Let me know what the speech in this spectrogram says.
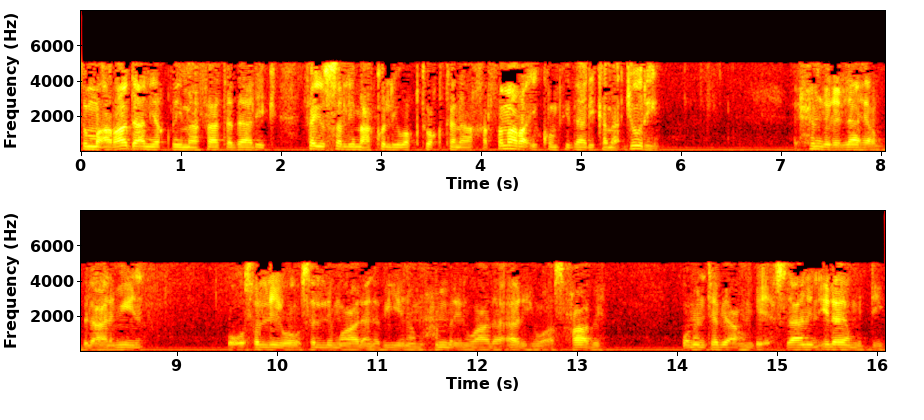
ثم أراد أن يقضي ما فات ذلك فيصلي مع كل وقت وقتا آخر. فما رأيكم في ذلك مأجورين؟ الحمد لله رب العالمين وأصلي وأسلم على نبينا محمد وعلى آله وأصحابه ومن تبعهم بإحسان إلى يوم الدين.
